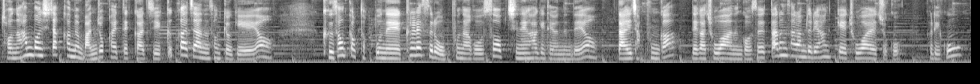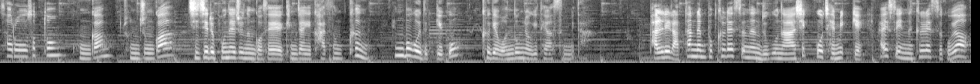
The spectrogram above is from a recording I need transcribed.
저는 한 번 시작하면 만족할 때까지 끝까지 하는 성격이에요. 그 성격 덕분에 클래스를 오픈하고 수업 진행하게 되었는데요. 나의 작품과 내가 좋아하는 것을 다른 사람들이 함께 좋아해주고 그리고 서로 소통, 공감, 존중과 지지를 보내주는 것에 굉장히 가슴 큰 행복을 느끼고 그게 원동력이 되었습니다. 발리 라탄 램프 클래스는 누구나 쉽고 재밌게 할 수 있는 클래스고요.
